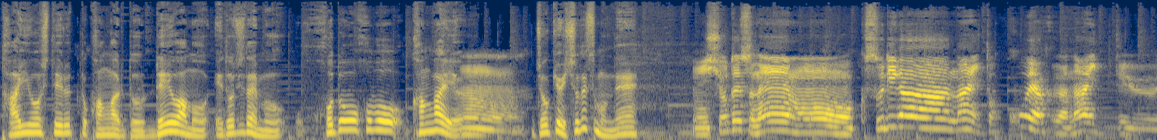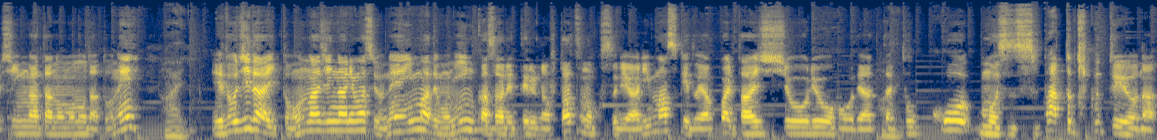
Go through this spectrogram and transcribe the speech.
対応していると考えると、令和も江戸時代もほどほぼ考え、うん状況一緒ですもんね。一緒ですね。もう薬がない、特効薬がないっていう新型のものだとね、はい。江戸時代と同じになりますよね。今でも認可されてるのは2つの薬ありますけど、やっぱり対症療法であったり、はい特効、もうスパッと効くっていうような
